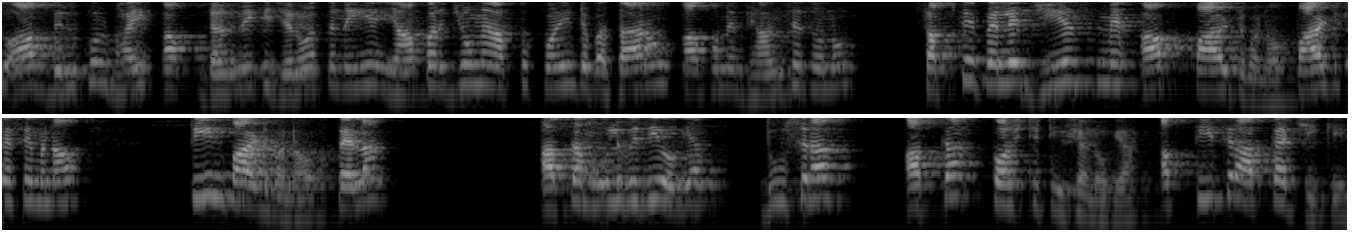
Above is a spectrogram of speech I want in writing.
तो आप बिल्कुल भाई, आप डरने की ज़रूरत नहीं है। यहाँ पर जो मैं आपको पॉइंट बता रहा हूँ, आप उन्हें ध्यान से सुनो। सबसे पहले जीएस में आप पार्ट बनाओ। पार्ट कैसे बनाओ? तीन पार्ट बनाओ। पहला, आपका मूल विधि हो गया। दूसरा, आपका कॉन्स्टिट्यूशन हो गया। अब तीसरा, आपका जीके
